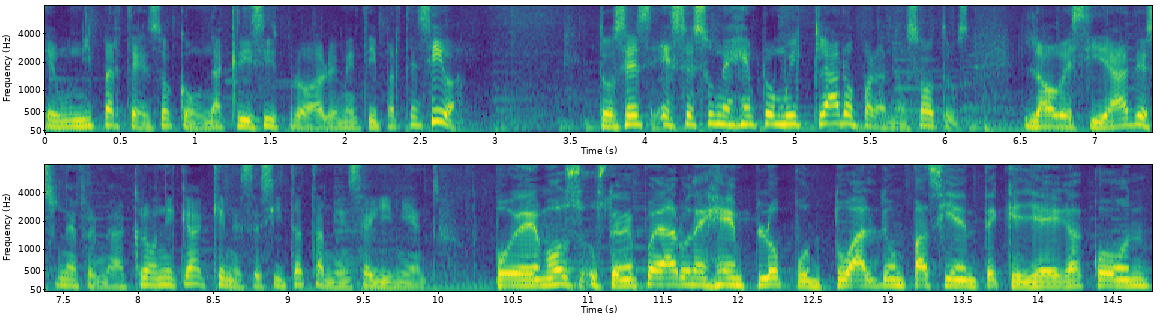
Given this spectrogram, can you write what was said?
un hipertenso con una crisis probablemente hipertensiva. Entonces, ese es un ejemplo muy claro para nosotros. La obesidad es una enfermedad crónica que necesita también seguimiento podemos, usted me puede dar un ejemplo puntual de un paciente que llega con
